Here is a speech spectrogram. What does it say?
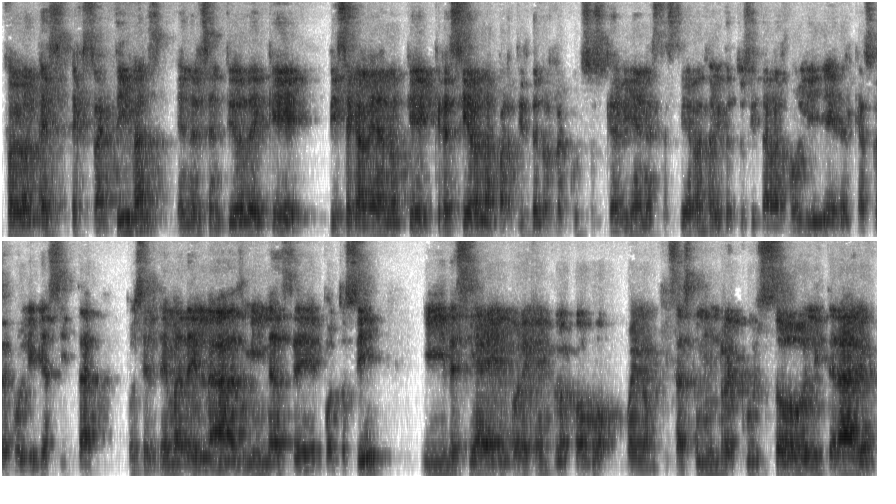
fueron ex- extractivas en el sentido de que dice Galeano que crecieron a partir de los recursos que había en estas tierras. Ahorita tú citabas Bolivia y en el caso de Bolivia cita pues el tema de las minas de Potosí y decía él, por ejemplo, como, bueno, quizás como un recurso literario,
